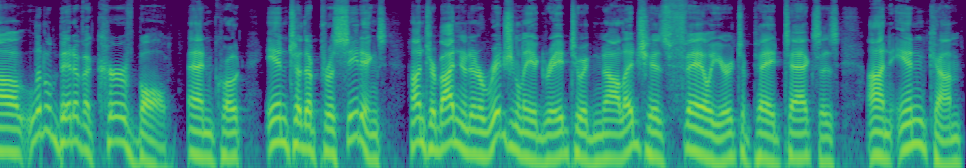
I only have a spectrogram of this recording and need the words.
a little bit of a curveball end quote into the proceedings. Hunter Biden had originally agreed to acknowledge his failure to pay taxes on income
